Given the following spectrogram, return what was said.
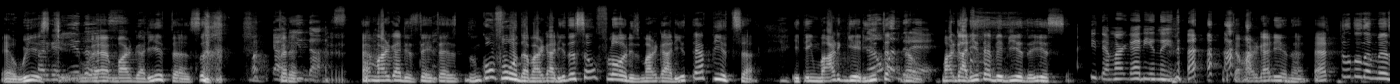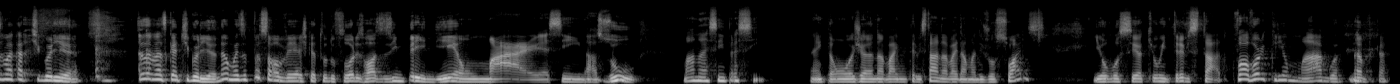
é whisky, Margaridas. é margaritas. Margaridas. É margarida, tem- tem- não confunda, margaridas são flores, margarita é a pizza. E tem marguerita. Não, André. margarita é bebida, isso. E tem a margarina ainda. É margarina. É tudo da mesma categoria. Tudo da mesma categoria. Não, mas o pessoal vê, acho que é tudo flores, rosas, empreender um mar, assim, azul. Mas não é sempre assim. Né? Então hoje a Ana vai me entrevistar, a Ana vai dar uma de Jô Soares. E eu vou ser aqui o entrevistado. Por favor, cria uma água. Não, fica,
